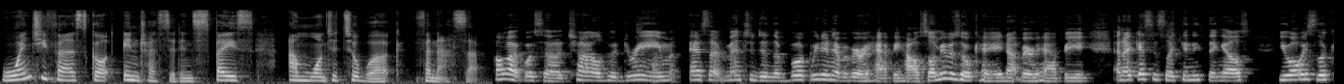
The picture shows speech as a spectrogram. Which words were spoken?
when she first got interested in space and wanted to work for NASA. Oh, it was a childhood dream. As I've mentioned in the book, we didn't have a very happy house. I mean, it was okay, not very happy. And I guess it's like anything else. You always look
